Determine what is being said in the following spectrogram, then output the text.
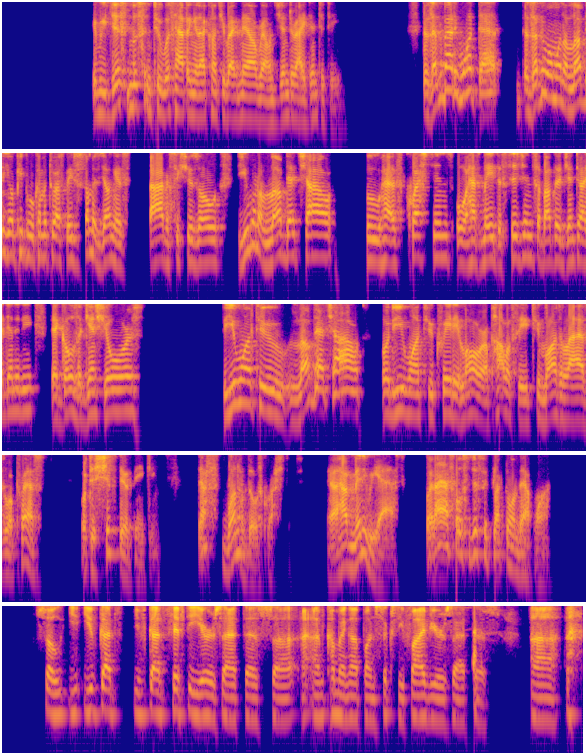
If we just listen to what's happening in our country right now around gender identity, does everybody want that? Does everyone want to love the young people who come into our spaces, some as young as five and six years old? Do you want to love that child who has questions or has made decisions about their gender identity that goes against yours? Do you want to love that child or do you want to create a law or a policy to marginalize or oppress or to shift their thinking? That's one of those questions. I have many we ask, but I ask folks to just reflect on that one. So you've got you've got 50 years at this. Uh, I'm coming up on 65 years at this, uh,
